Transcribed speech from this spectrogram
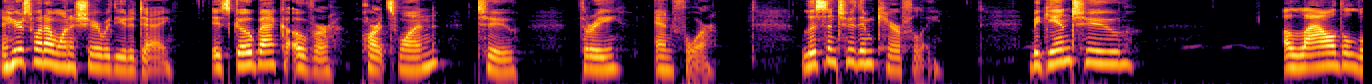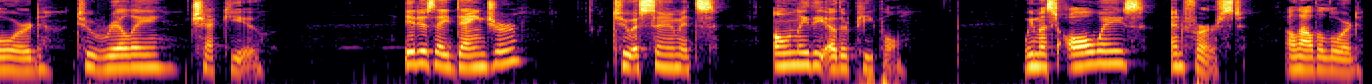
Now, here's what I want to share with you today is go back over parts one, two, three, and four. Listen to them carefully. Begin to allow the Lord to really check you. It is a danger to assume it's only the other people. We must always and first allow the Lord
